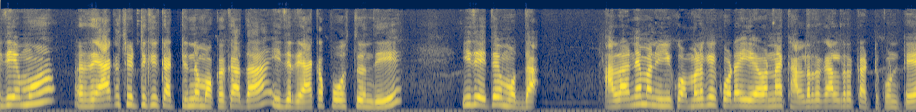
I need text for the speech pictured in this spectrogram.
ఇదేమో రేక చెట్టుకి కట్టిన మొక్క కదా ఇది రేక పోస్తుంది. ఇదైతే ముద్ద. అలానే మనం ఈ కొమ్మలకి కూడా ఏమన్నా కలర్ కలర్ కట్టుకుంటే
